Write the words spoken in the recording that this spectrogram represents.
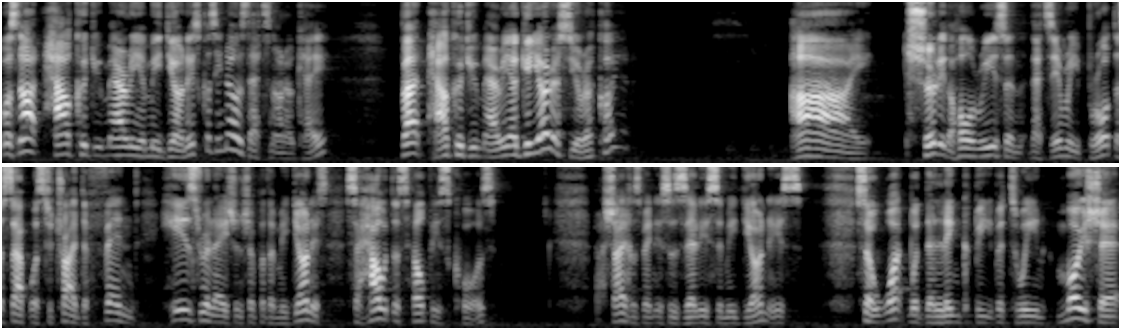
was not how could you marry a Midianis, because he knows that's not okay, but how could you marry a Gioris? You're a. I surely the whole reason that Zimri brought this up was to try to defend his relationship with the Midianis. So how would this help his cause? So what would the link be between Moshe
